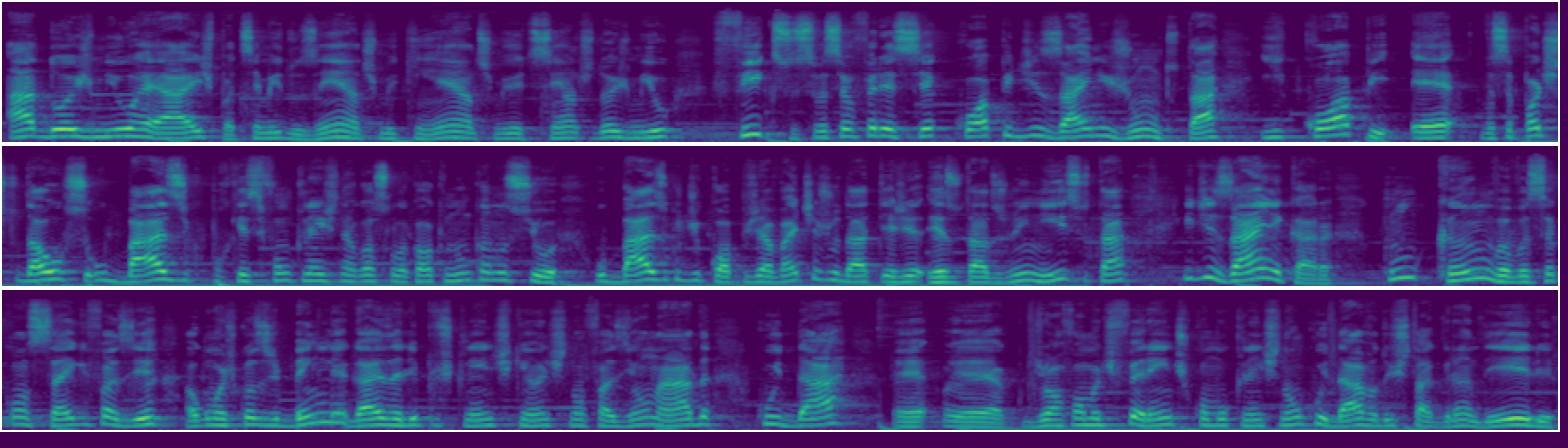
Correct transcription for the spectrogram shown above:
a dois mil reais, pode ser 1.200, 1.500, 1.800, 2.000 fixo, se você oferecer copy design junto, tá? E copy é, você pode estudar o, o, básico, porque se for um cliente de negócio local que nunca anunciou, o básico de copy já vai te ajudar a ter resultados no início, tá? E design, cara, com Canva você consegue fazer algumas coisas bem legais ali para os clientes que antes não faziam nada, cuidar é, é, de uma forma diferente, como o cliente não cuidava do Instagram dele,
